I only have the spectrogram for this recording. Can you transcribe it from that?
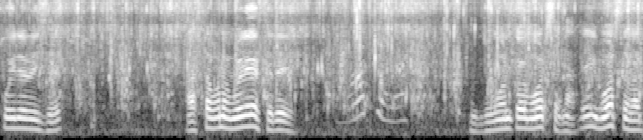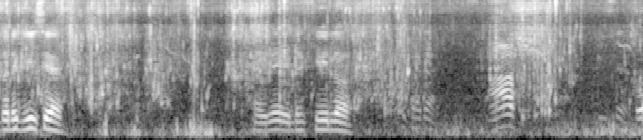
পইলে রয়েছে হাঁসটা মনে মরে গেছে রে। জুমন কয় মরছে না। এই মরছে না তো এটা কিছে এই রে এটা কি হলো আস ও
